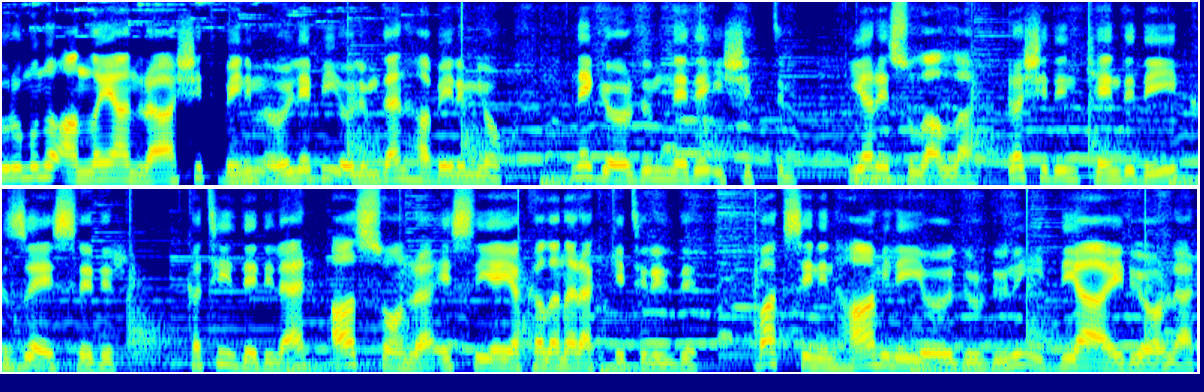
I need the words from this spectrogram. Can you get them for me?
Durumunu anlayan Raşit benim öyle bir ölümden haberim yok. Ne gördüm ne de işittim. Ya Resulallah, Raşid'in kendi değil kızı Esre'dir. Katil dediler, az sonra Esli'ye yakalanarak getirildi. Bak senin hamileyi öldürdüğünü iddia ediyorlar.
